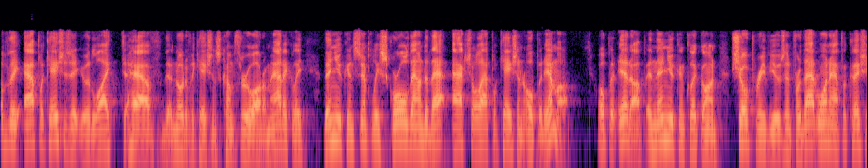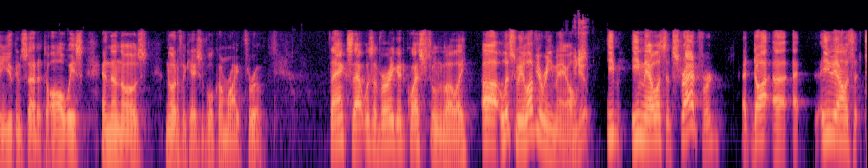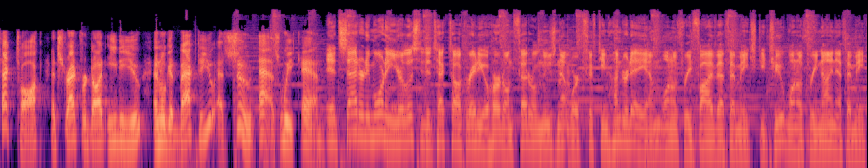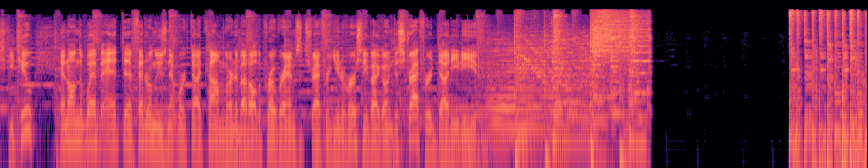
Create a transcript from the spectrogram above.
of the applications that you would like to have the notifications come through automatically, then you can simply scroll down to that actual application, open him up, open it up, and then you can click on show previews. And for that one application, you can set it to always, and then those notifications will come right through. Thanks. That was a very good question, Lily. Uh, listen, we love your emails. We do. E- email us at Stratford at dot. Uh, at, email us at techtalk at stratford.edu, and we'll get back to you as soon as we can. It's Saturday morning. You're listening to Tech Talk Radio, heard on Federal News Network, 1500 AM, 1035 FM HD2, 1039 FM HD2, and on the web at uh, federalnewsnetwork.com. Learn about all the programs at Stratford University by going to stratford.edu.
